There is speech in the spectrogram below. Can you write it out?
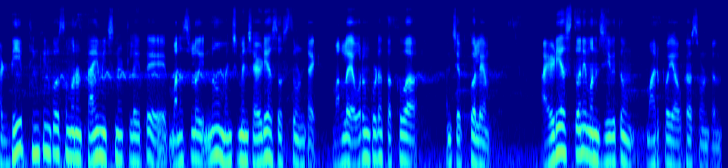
ఆ డీప్ థింకింగ్ కోసం మనం టైం ఇచ్చినట్లయితే మనసులో ఎన్నో మంచి మంచి ఐడియాస్ వస్తూ ఉంటాయి. మనలో ఎవరూ కూడా తక్కువ అని చెప్పుకోలేం. ఐడియాస్తోనే మన జీవితం మారిపోయే అవకాశం ఉంటుంది.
